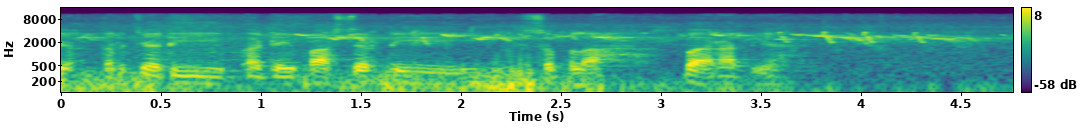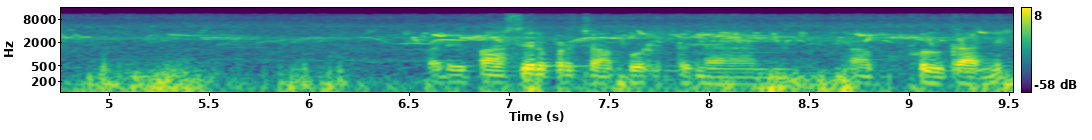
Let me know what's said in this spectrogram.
ya terjadi badai pasir di sebelah barat ya. Badai pasir bercampur dengan abu vulkanik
